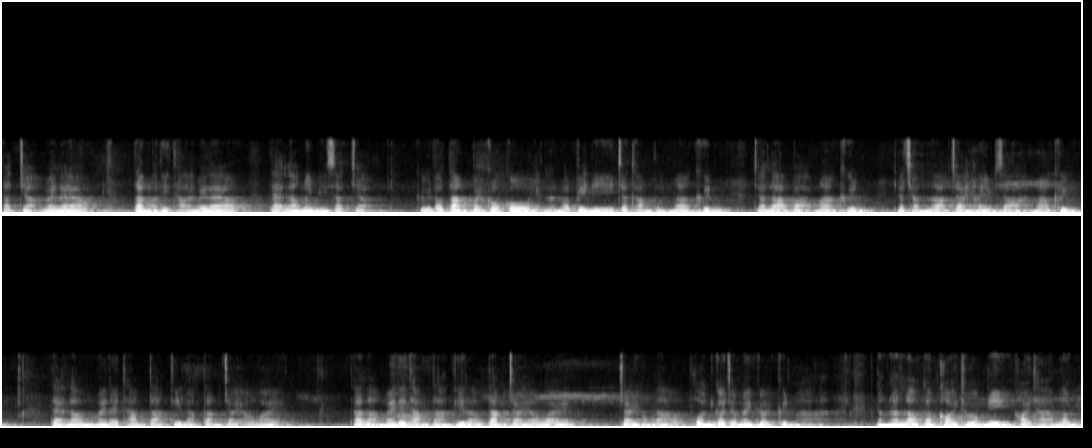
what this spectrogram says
สัจจะไว้แล้ว ตั้งอธิษฐานไว้แล้ว แต่เราไม่มีสัจจะคือเราตั้งไปโกโก้ อย่างนั้นว่าปีนี้จะทำบุญมากขึ้น จะละบาปมากขึ้น จะชำระใจให้สะอาดมากขึ้น แต่เราไม่ได้ทำตามที่เราตั้งใจเอาไว้ ถ้าเราไม่ได้ทำตามที่เราตั้งใจเอาไว้ ใจของเราผลก็จะไม่เกิดขึ้นมา ดังนั้นเราต้องคอยทวงหนี้คอยถามเราอยู่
